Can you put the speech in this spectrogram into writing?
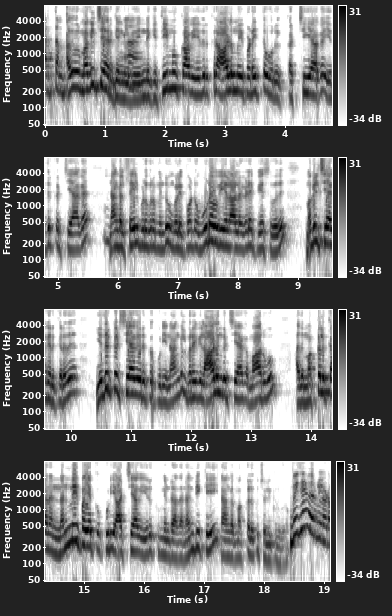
அர்த்தம். அது ஒரு மகிழ்ச்சியா இருக்கு எங்களுக்கு. இன்றைக்கு திமுகவை எதிர்க்கிற ஆளுமை படைத்த ஒரு கட்சியாக எதிர்க்கட்சியாக நாங்கள் செயல்படுகிறோம் என்று உங்களை போன்ற ஊடகவியலாளர்களே பேசுவது மகிழ்ச்சியாக இருக்கிறது. எதிர்க்கட்சியாக இருக்கக்கூடிய நாங்கள் விரைவில் ஆளுங்கட்சியாக மாறுவோம். அது மக்களுக்கான நன்மை பயக்கக்கூடிய ஆட்சியாக இருக்கும் என்ற அந்த நம்பிக்கையை நாங்கள் மக்களுக்கு சொல்லிக் கொள்கிறோம். விஜய் அவர்களோட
